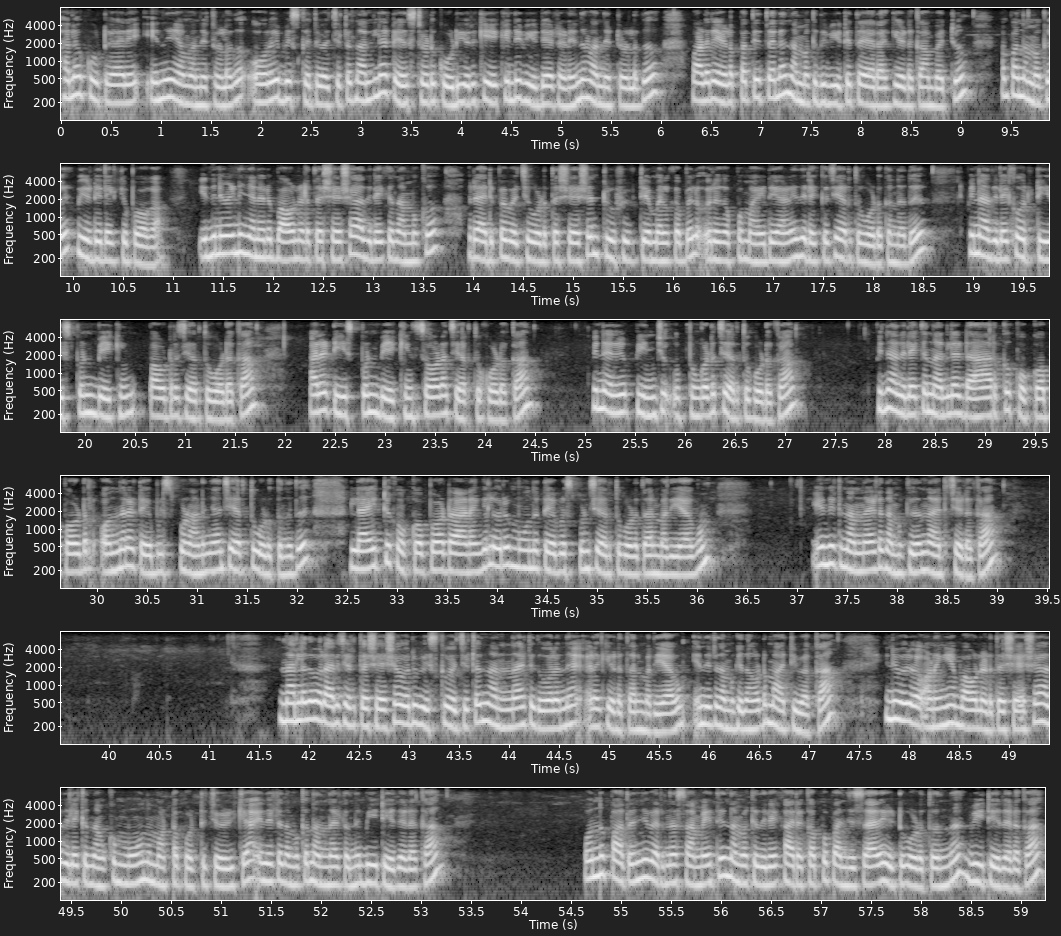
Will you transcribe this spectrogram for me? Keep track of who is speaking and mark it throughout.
Speaker 1: Hello കൂട്ടുകാരെ ഇന്ന് ഞാൻ വന്നിട്ടുള്ളത് ഓറേ ബിസ്ക്കറ്റ് വെച്ചിട്ട് നല്ല ടേസ്റ്റോട് കൂടി ഒരു കേക്കിന്റെ വീഡിയോ ആയിട്ടാണ് ഇന്ന് വന്നിട്ടുള്ളത്. വളരെ എളുപ്പത്തിൽ തന്നെ നമുക്കിത് വീട്ടിൽ തയ്യാറാക്കി എടുക്കാൻ പറ്റും. അപ്പം നമുക്ക് വീഡിയോയിലേക്ക് പോകാം. ഇതിനുവേണ്ടി ഞാനൊരു ബൗൾ എടുത്ത ശേഷം അതിലേക്ക് നമുക്ക് ഒരു അരിപ്പ വെച്ച് കൊടുത്ത ശേഷം ടു ഫിഫ്റ്റി എം എൽ കപ്പിൽ ഒരു കപ്പ് മൈദയാണ് ഇതിലേക്ക് ചേർത്ത് കൊടുക്കുന്നത്. പിന്നെ അതിലേക്ക് ഒരു ടീസ്പൂൺ ബേക്കിംഗ് പൗഡർ ചേർത്ത് കൊടുക്കാം. അര ടീസ്പൂൺ ബേക്കിംഗ് സോഡ ചേർത്ത് കൊടുക്കാം. പിന്നെ ഒരു പിഞ്ച് ഉപ്പും കൂടെ ചേർത്ത് കൊടുക്കാം. പിന്നെ അതിലേക്ക് നല്ല ഡാർക്ക് കൊക്കോ പൗഡർ ഒന്നര ടേബിൾ സ്പൂണാണ് ഞാൻ ചേർത്ത് കൊടുക്കുന്നത്. ലൈറ്റ് കൊക്കോ പൗഡർ ആണെങ്കിൽ ഒരു മൂന്ന് ടേബിൾ സ്പൂൺ ചേർത്ത് കൊടുത്താൽ മതിയാകും. എന്നിട്ട് നന്നായിട്ട് നമുക്കിതൊന്ന് അരിച്ചെടുക്കാം. നല്ലതുപോലെ അരച്ചെടുത്ത ശേഷം ഒരു വിസ്ക് വെച്ചിട്ട് നന്നായിട്ട് ഇതുപോലെ തന്നെ ഇളക്കിയെടുത്താൽ മതിയാകും. എന്നിട്ട് നമുക്കിത് അങ്ങോട്ട് മാറ്റി വെക്കാം. ഇനി ഒരു ഉണങ്ങിയ ബൗൾ എടുത്ത ശേഷം അതിലേക്ക് നമുക്ക് മൂന്ന് മുട്ട പൊട്ടിച്ചൊഴിക്കാം. എന്നിട്ട് നമുക്ക് നന്നായിട്ടൊന്ന് ബീറ്റ് ചെയ്തെടുക്കാം. ഒന്ന് പതഞ്ഞു വരുന്ന സമയത്ത് നമുക്കിതിലേക്ക് അരക്കപ്പ് പഞ്ചസാര ഇട്ട് കൊടുത്തൊന്ന് ബീറ്റ് ചെയ്തെടുക്കാം.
